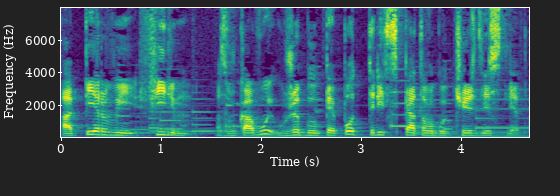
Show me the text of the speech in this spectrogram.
а первый фильм звуковой уже был «Пепо» 35 года, через 10 лет.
